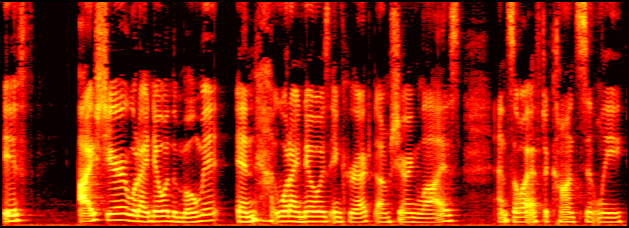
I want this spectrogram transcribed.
if I share what I know in the moment and what I know is incorrect I'm sharing lies. And so I have to constantly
